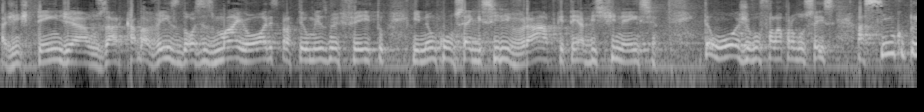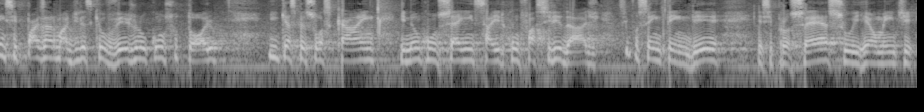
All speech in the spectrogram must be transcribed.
A gente tende a usar cada vez doses maiores para ter o mesmo efeito e não consegue se livrar porque tem abstinência. Então hoje eu vou falar para vocês as cinco principais armadilhas que eu vejo no consultório em que as pessoas caem e não conseguem sair com facilidade se você entender esse processo e realmente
